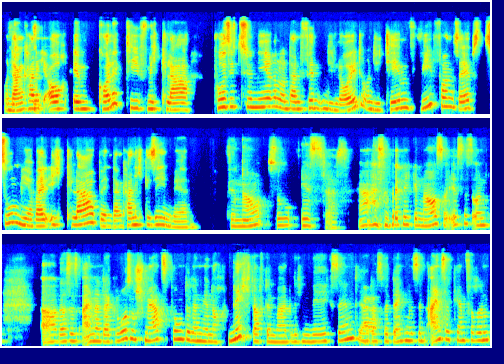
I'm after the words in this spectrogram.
Und dann kann ich auch im Kollektiv mich klar positionieren und dann finden die Leute und die Themen wie von selbst zu mir, weil ich klar bin, dann kann ich gesehen werden. Genau so ist es. Ja, also wirklich genau so ist es. Und äh, das ist einer der großen Schmerzpunkte, wenn wir noch nicht auf dem weiblichen Weg sind, ja, ja, dass wir denken, wir sind Einzelkämpferinnen,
